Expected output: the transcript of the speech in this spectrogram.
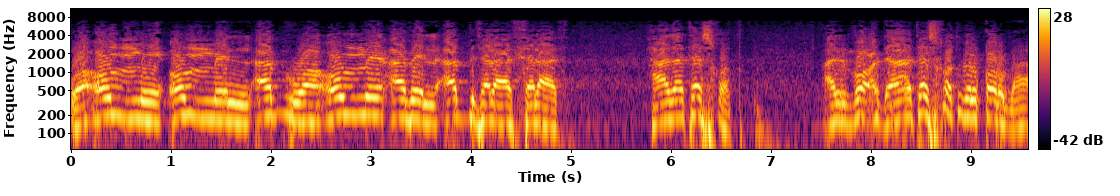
وأم أم الأب وأم أب الأب ثلاث ثلاث. هذا تسقط البعد تسقط بالقربى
